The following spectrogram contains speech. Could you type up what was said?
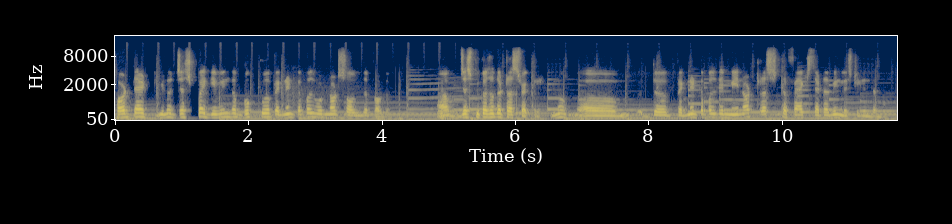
thought that you know just by giving a book to a pregnant couple would not solve the problem. Uh, just because of the trust factor you know uh, the pregnant couple they may not trust the facts that are being listed in the book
